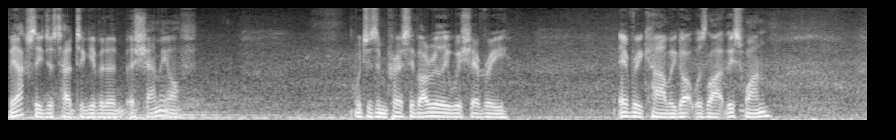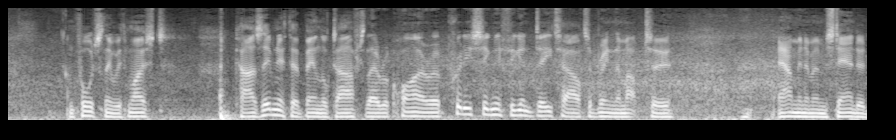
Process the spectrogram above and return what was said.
we actually just had to give it a, a chamois off, which is impressive. I really wish every every car we got was like this one. Unfortunately, with most cars, even if they've been looked after, they require a pretty significant detail to bring them up to our minimum standard.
